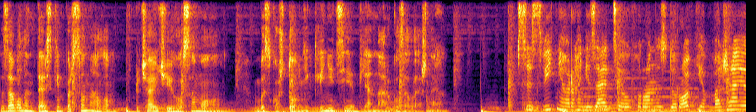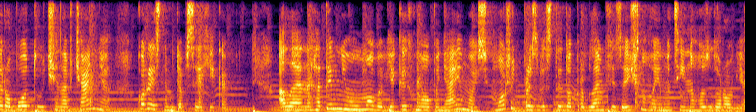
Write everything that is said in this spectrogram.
за волонтерським персоналом, включаючи його самого, в безкоштовній клініці для наркозалежних. Всесвітня організація охорони здоров'я вважає роботу чи навчання корисним для психіки, але негативні умови, в яких ми опиняємось, можуть призвести до проблем фізичного і емоційного здоров'я.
